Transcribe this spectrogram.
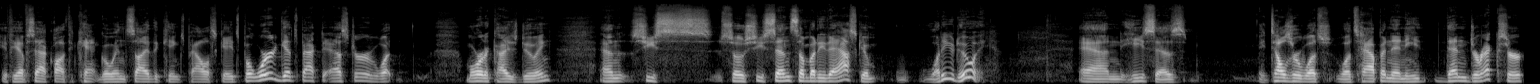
if you have sackcloth, you can't go inside the king's palace gates. But word gets back to Esther of what Mordecai's doing. And she, so she sends somebody to ask him, What are you doing? And he says, he tells her what's what's happened, and he then directs her.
